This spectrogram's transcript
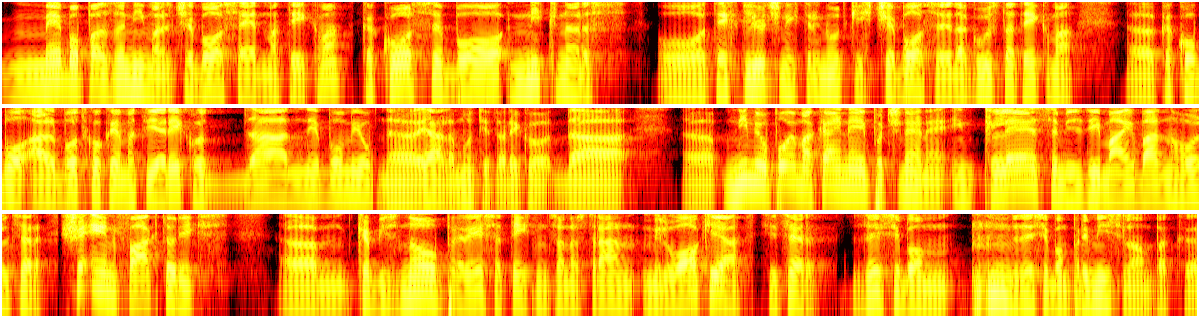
Me bo pa zanimalo, če bo sedma tekma, kako se bo Nick Nurse v teh ključnih trenutkih, če bo seveda gusta tekma, uh, kako bo, ali bo tako, kot je Matija rekel, da ne bo imel, uh, ja, Lamut je to rekel, da uh, ni imel pojma, kaj naj počne. Ne? In kle se mi zdi Mike Baden-Holzer še en faktor X. Um, ki bi znal prevesati tehniko na stran Milwaukeeja, sicer zdaj si bom, zdaj si bom premislil, ampak uh,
